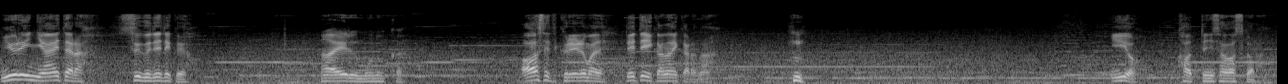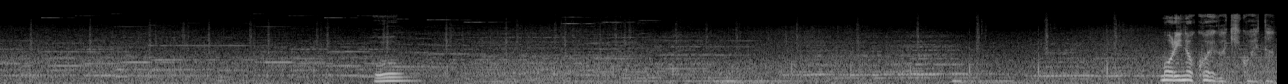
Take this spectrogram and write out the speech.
ミューリンに会えたらすぐ出てくよ。会えるものか。会わせてくれるまで出ていかないからなふ んいいよ。勝手に探すから。ほう森の声が聞こえたの。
